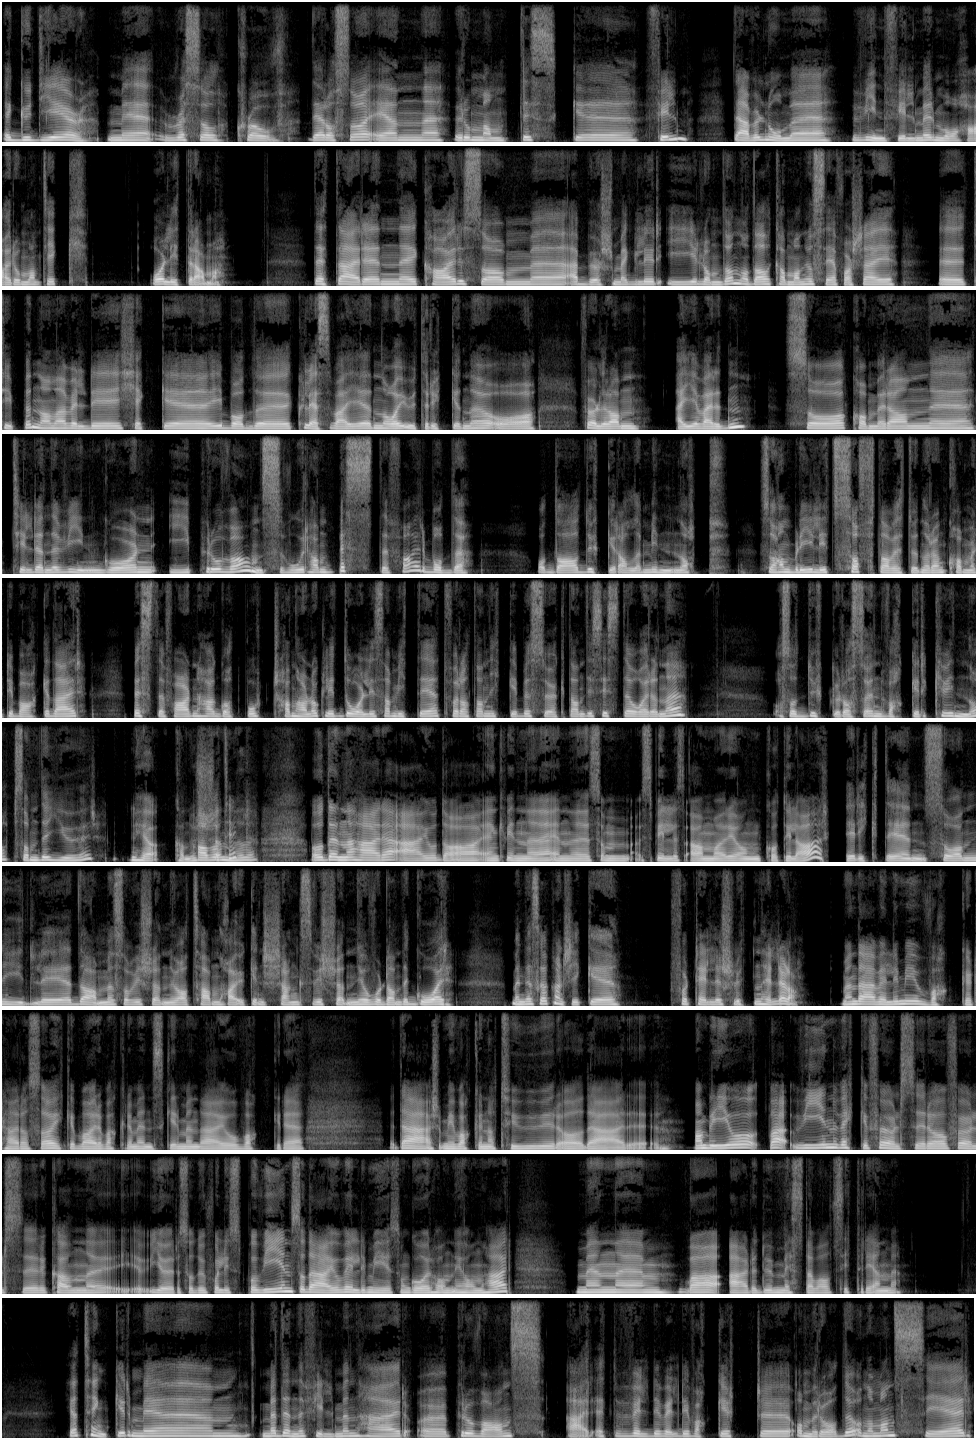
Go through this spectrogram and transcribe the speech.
A Good Year med Russell Crowe. Det er også en eh, romantisk eh, film. Det er vel noe med vinfilmer må ha romantikk. Og litt drama. Dette er en eh, kar som eh, er børsmegler i London, og da kan man jo se for seg typen. Han er veldig kjekk i både klesveien og i uttrykkene, og føler han eier verden så kommer han eh, til denne vingården i Provence, hvor han bestefar bodde, og da dukker alle minnene opp. Så han blir litt soft da, vet du, når han kommer tilbake der. Bestefaren har gått bort, han har nok litt dårlig samvittighet for at han ikke besøkte han de siste årene, og så dukker det også en vakker kvinne opp, som det gjør. Ja, kan du skjønne det. Og denne her er jo da en kvinne en, som spilles av Marion Cotillard. Riktig, en så nydelig dame, så vi skjønner jo at han har jo ikke en sjanse, vi skjønner jo hvordan det går. Men jeg skal kanskje ikke fortelle slutten heller, da. Men det er veldig mye vakkert her også, ikke bare vakre mennesker, men det er jo vakre Det er så mye vakker natur, og det er man blir jo Vin vekker følelser, og følelser kan eh, gjøre så du får lyst på vin, så det er jo veldig mye som går hånd i hånd her. Men eh, hva er det du mest av alt sitter igjen med? Jeg tenker med, med denne filmen her, uh, Provence er et veldig, veldig vakkert område, og når man ser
